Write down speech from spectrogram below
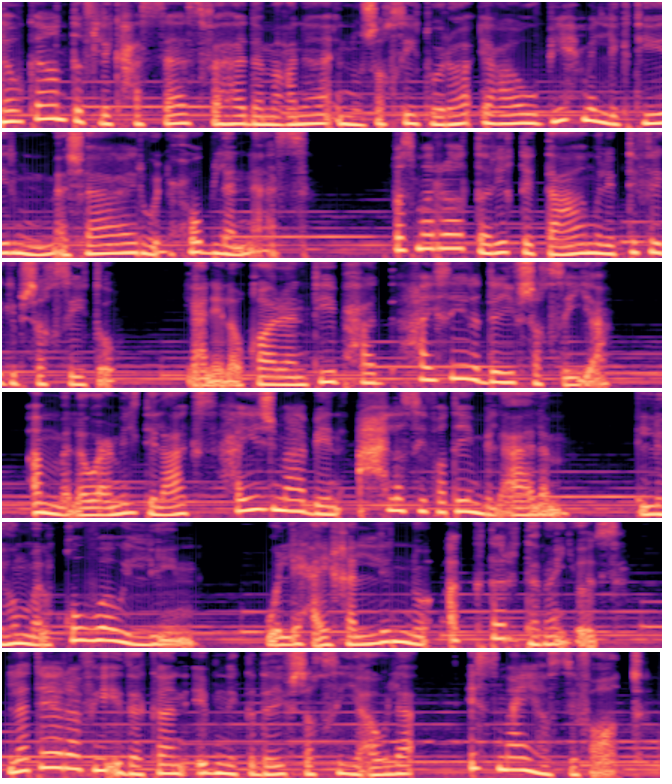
لو كان طفلك حساس فهذا معناه إنه شخصيته رائعة وبيحمل الكثير من المشاعر والحب للناس. بس مرات طريقة التعامل بتفرق بشخصيته. يعني لو قارنتيه بحد حيصير ضعيف شخصية. أما لو عملت العكس حيجمع بين أحلى صفتين بالعالم اللي هم القوة واللين واللي حيخلي أكتر تميز. لا تعرفي إذا كان ابنك ضعيف شخصية أو لا اسمعي هالصفات.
